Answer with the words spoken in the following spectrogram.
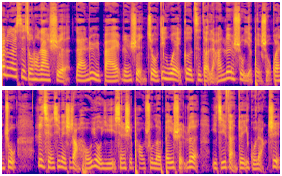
二零二四总统大选，蓝绿白人选就定位各自的两岸论述也备受关注。日前，新北市长侯友谊先是抛出了杯水论以及反对一国两制，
